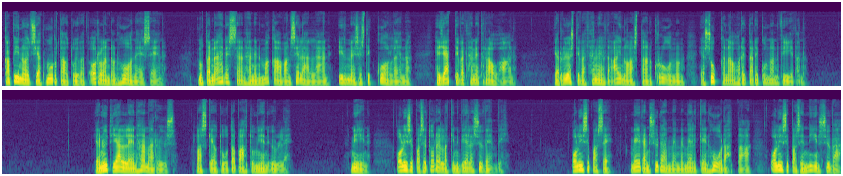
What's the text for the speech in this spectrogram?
Kapinoitsijat murtautuivat Orlandon huoneeseen, mutta nähdessään hänen makaavan selällään ilmeisesti kuolleena, he jättivät hänet rauhaan ja ryöstivät häneltä ainoastaan kruunun ja sukkanauharitarikunnan viitan. Ja nyt jälleen hämäryys laskeutuu tapahtumien ylle. Niin, olisipa se todellakin vielä syvempi. Olisipa se, meidän sydämemme melkein huudahtaa, olisipa se niin syvä,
